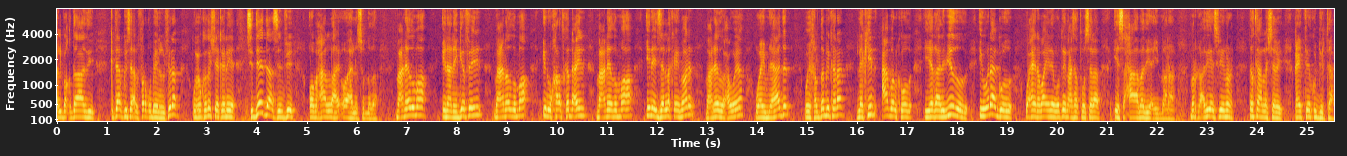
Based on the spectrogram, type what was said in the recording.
albaqdaadi kitaabkiisa alfarqu bayna alfiraq wuxuu kaga sheekeynaya sideedaa sinfi oo maxaa lalahay oo ahlu sunnada. Macnaheedu maaha inaanay gafaynin macnaheedu maaha inuu khalad ka dhacaynin macnaheedu maaha inay zallo ka imaanin macnaheedu waxa weeya waa ibni aadan way khaldami karaan laakiin camalkooda iyo qaalibiyadooda iyo wanaagooda waxay rabaan inay wadayn cala salatu wasalaam iyo saxaabadii ay maraan marka adiga isfiir marka dadkaan la sheegay qeybtee ku jirtaa?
